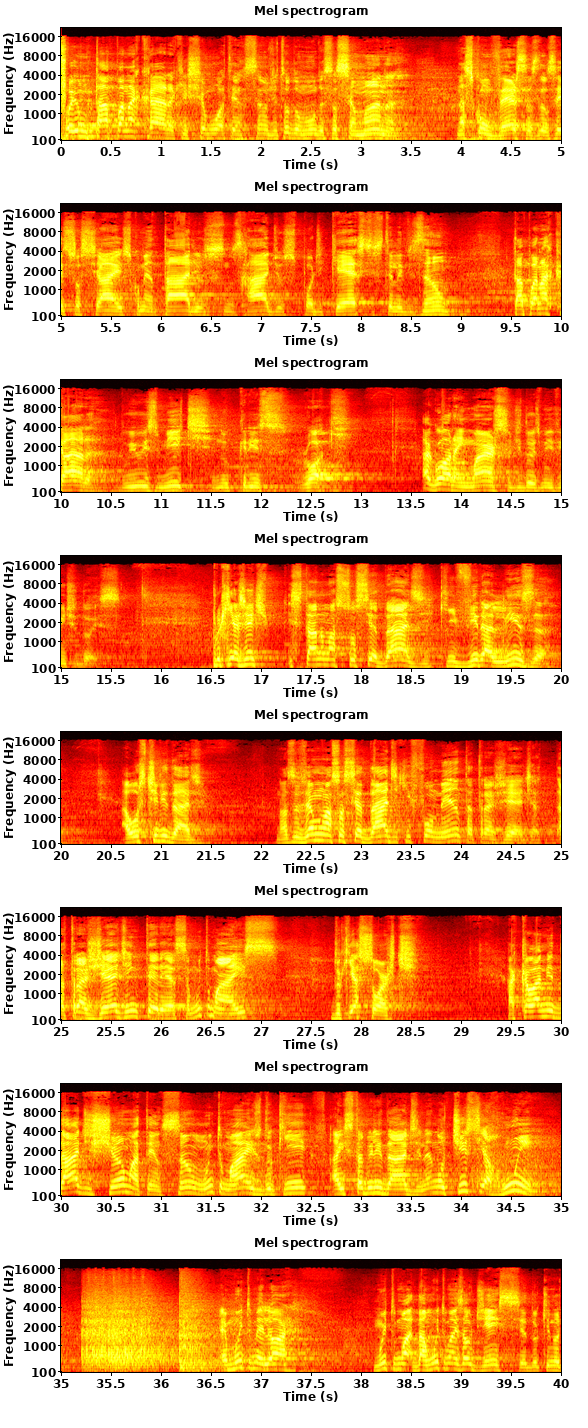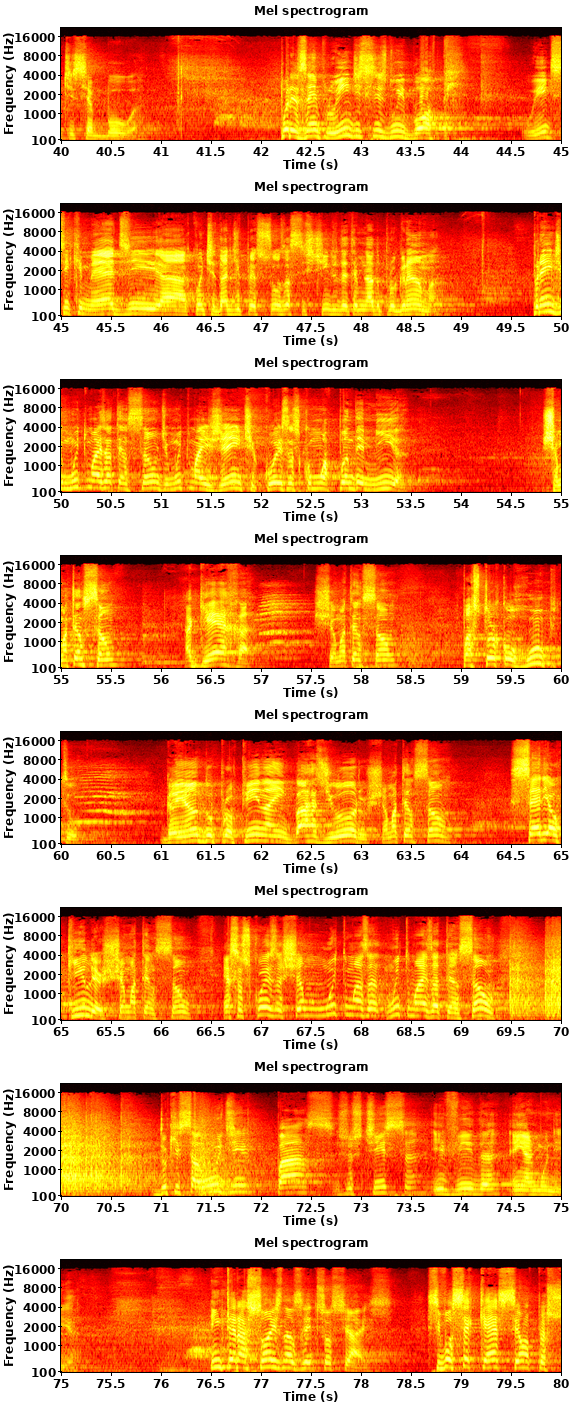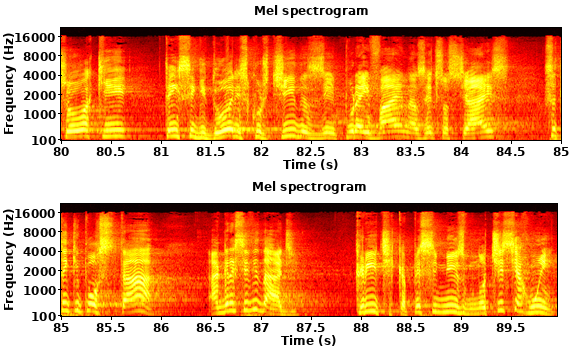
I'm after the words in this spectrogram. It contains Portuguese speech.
Foi um tapa na cara que chamou a atenção de todo mundo essa semana, nas conversas das redes sociais, comentários, nos rádios, podcasts, televisão. Tapa na cara do Will Smith no Chris Rock, agora em março de 2022. Porque a gente está numa sociedade que viraliza a hostilidade. Nós vivemos numa sociedade que fomenta a tragédia. A tragédia interessa muito mais do que a sorte. A calamidade chama a atenção muito mais do que a estabilidade. Né? Notícia ruim é muito melhor, muito, dá muito mais audiência do que notícia boa. Por exemplo, índices do Ibope, o índice que mede a quantidade de pessoas assistindo determinado programa, prende muito mais atenção de muito mais gente coisas como a pandemia. Chama atenção. A guerra chama atenção pastor corrupto ganhando propina em barras de ouro, chama atenção. Serial killer chama atenção. Essas coisas chamam muito mais, muito mais atenção do que saúde, paz, justiça e vida em harmonia. Interações nas redes sociais. Se você quer ser uma pessoa que tem seguidores, curtidas e por aí vai nas redes sociais, você tem que postar agressividade crítica, pessimismo, notícia ruim.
